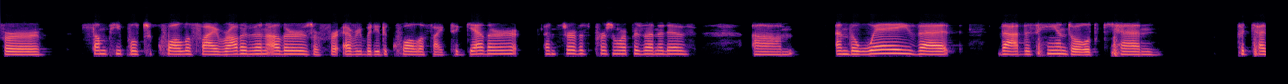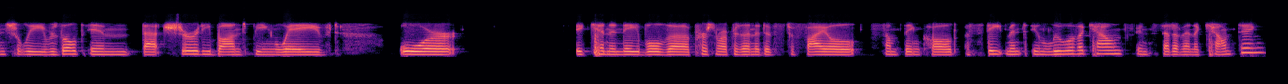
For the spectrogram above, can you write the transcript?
for some people to qualify rather than others, or for everybody to qualify together. and serve as personal representative. Um, and the way that that is handled can potentially result in that surety bond being waived, or it can enable the personal representatives to file something called a statement in lieu of accounts instead of an accounting,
